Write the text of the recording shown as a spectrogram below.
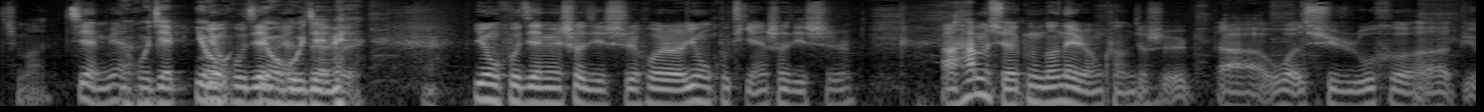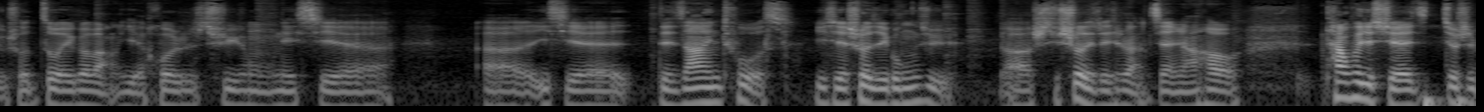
什么界面用户界用户界面用户界面用户界面设计师或者用户体验设计师，然后他们学的更多内容可能就是呃，我去如何，比如说做一个网页，或者去用那些呃一些 design tools 一些设计工具，呃去设计这些软件，然后他们会去学就是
